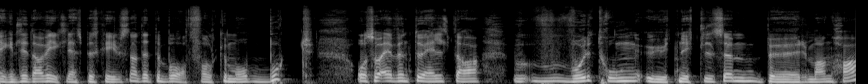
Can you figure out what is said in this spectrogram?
egentlig da virkelighetsbeskrivelsen at dette båtfolket må bort. Og så eventuelt da hvor tung utnyttelse bør man ha?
